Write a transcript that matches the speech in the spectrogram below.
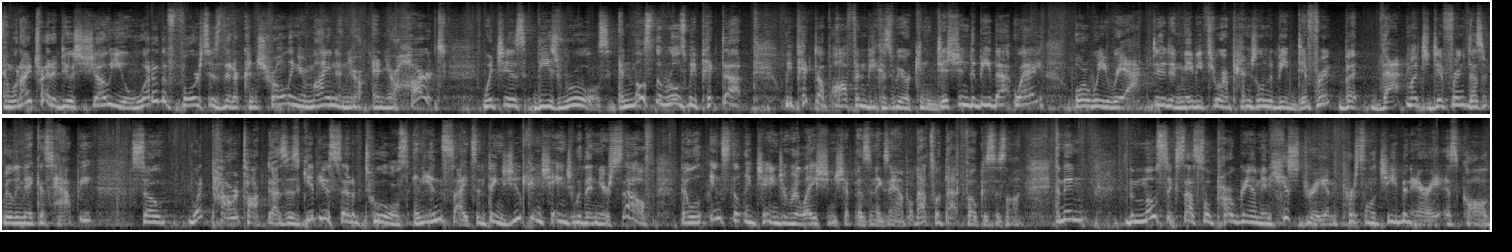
And what I try to do is show you what are the forces that are controlling your mind and your and your heart, which is these rules. And most of the rules we picked up, we picked up often because we were conditioned to be that way, or we reacted and maybe threw our pendulum to be different, but that much different doesn't really make us happy. So what Power Talk does is give you a set of tools and insights and things you can change within yourself that will instantly change a relationship as an example. That's what that focuses on. And then the most successful program program in history in personal achievement area is called,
